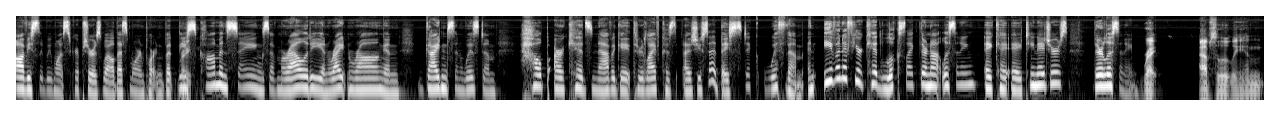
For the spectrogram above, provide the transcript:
obviously, we want scripture as well. That's more important. But these Right. common sayings of morality and right and wrong and guidance and wisdom help our kids navigate through life because, as you said, they stick with them. And even if your kid looks like they're not listening, aka teenagers, they're listening. Right. Absolutely. And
